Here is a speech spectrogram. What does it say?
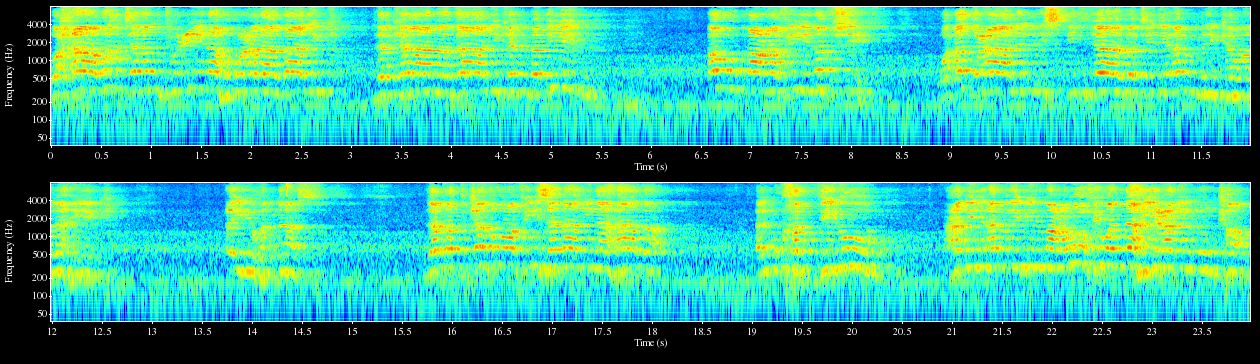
وحاولت أن تعينه على ذلك لكان ذلك البديل. أوقع في نفسه وأدعى للاستجابة لأمرك ونهيك. أيها الناس لقد كثر في زماننا هذا المخذلون عن الأمر بالمعروف والنهي عن المنكر.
